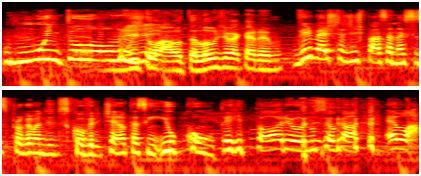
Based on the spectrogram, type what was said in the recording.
muito longe. Muito alta, longe pra caramba. Vira e mexe a gente passa nesses programas de Discovery Channel, tá assim, Yukon, território, não sei o que lá. É lá.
